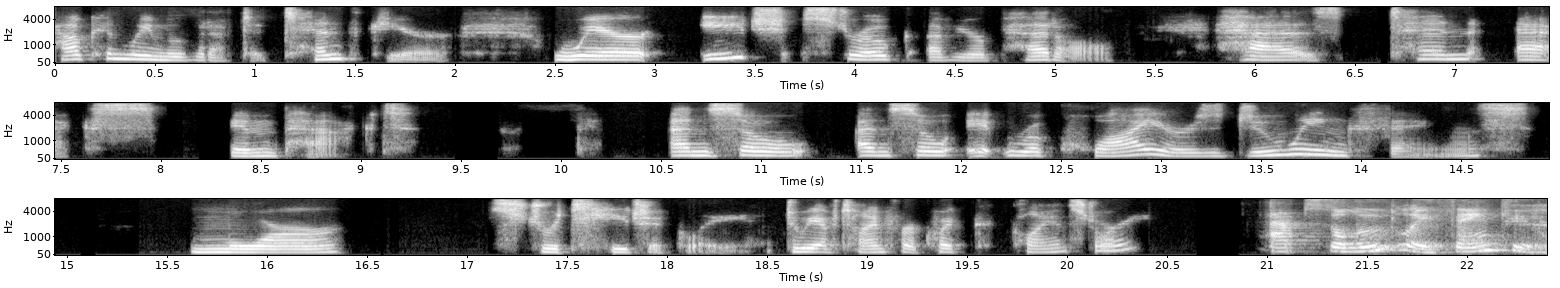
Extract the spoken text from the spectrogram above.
How can we move it up to 10th gear where each stroke of your pedal has 10x impact? And so and so it requires doing things more strategically. Do we have time for a quick client story? Absolutely. Thank you.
